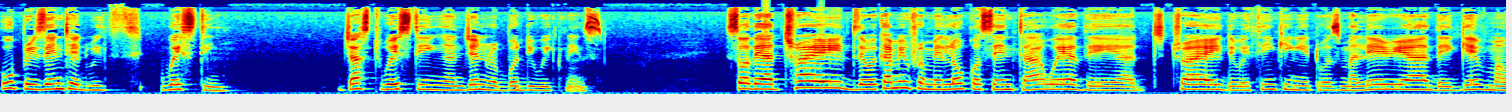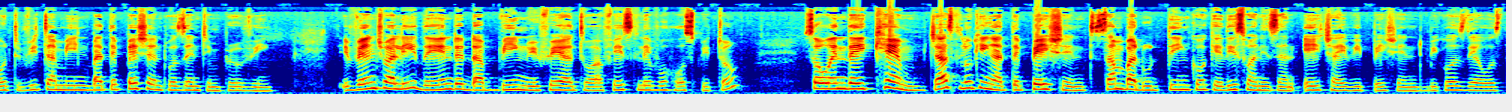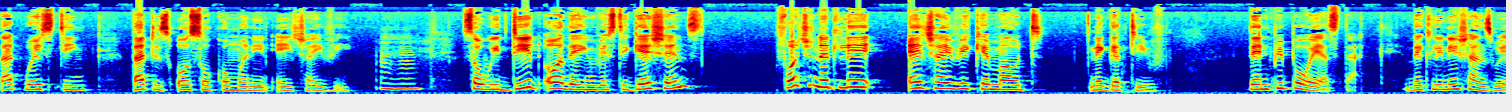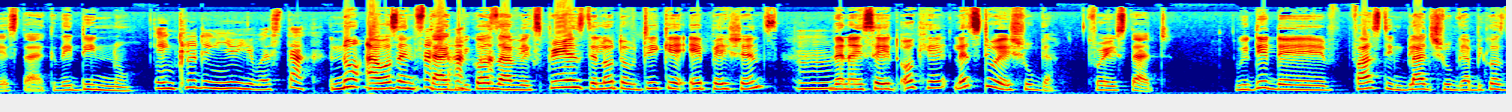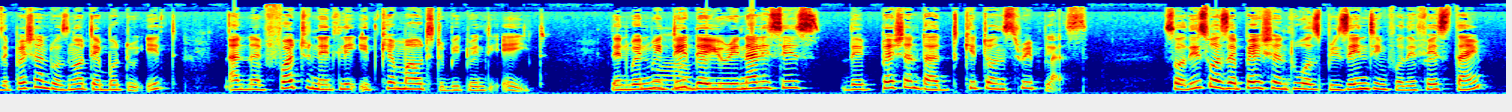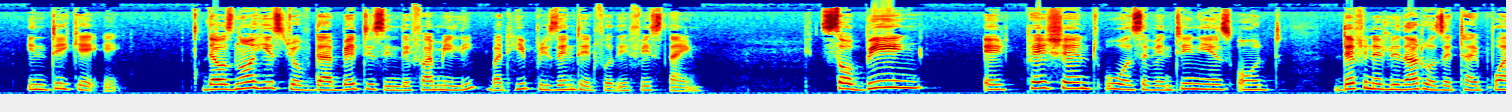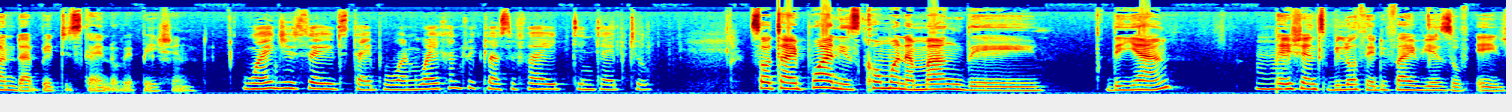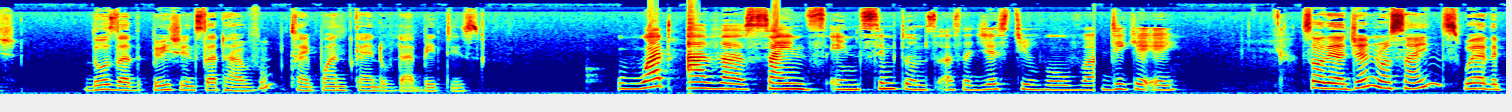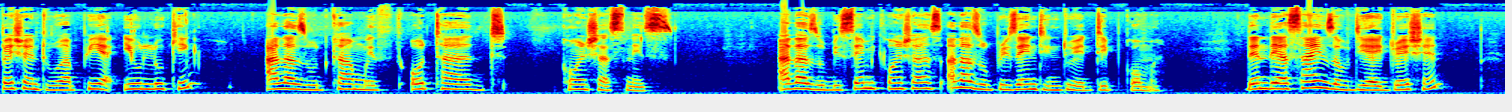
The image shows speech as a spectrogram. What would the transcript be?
who presented with wasting, just wasting and general body weakness. So they had tried, they were coming from a local center where they had tried, they were thinking it was malaria, they gave multivitamin, but the patient wasn't improving. Eventually, they ended up being referred to our first level hospital. So when they came, just looking at the patient, somebody would think, okay, this one is an HIV patient because there was that wasting that is also common in HIV. Mm-hmm. So we did all the investigations. Fortunately, HIV came out negative. Then people were stuck. The clinicians were stuck. They didn't know. Including you, you were stuck. No, I wasn't stuck because I've experienced a lot of DKA patients. Mm-hmm. Then I said, okay, let's do a sugar for a start. We did the fasting blood sugar because the patient was not able to eat, and uh, unfortunately, it came out to be 28. Then, when we did the urinalysis, the patient had ketones 3 plus. So, this was a patient who was presenting for the first time in DKA. There was no history of diabetes in the family, but he presented for the first time. So, being a patient who was 17 years old, definitely that was a type 1 diabetes kind of a patient. Why did you say it's type 1? Why can't we classify it in type 2? So, type 1 is common among the, the young patients below 35 years of age. Those are the patients that have type 1 kind of diabetes. What other signs and symptoms are suggestive of uh, DKA? So there are general signs where the patient will appear ill looking. Others would come with altered consciousness. Others will be semi conscious. Others will present into a deep coma. Then there are signs of dehydration.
